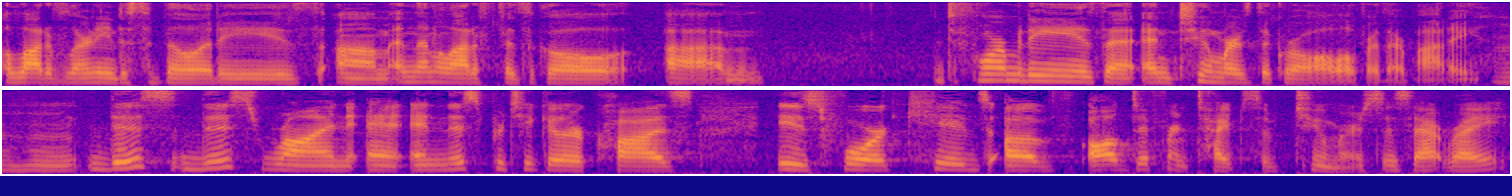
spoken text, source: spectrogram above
a lot of learning disabilities, um, and then a lot of physical um, deformities and, tumors that grow all over their body. This this run and, and this particular cause is for kids of all different types of tumors. Is that right?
